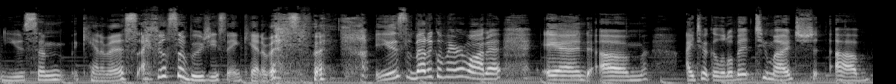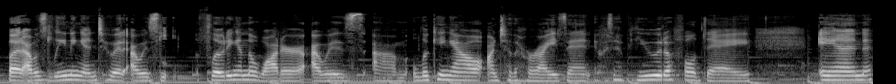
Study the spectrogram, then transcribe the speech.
used some cannabis. I feel so bougie saying cannabis, but I used medical marijuana, and um, I took a little bit too much, uh, but I was leaning into it. I was floating in the water. I was um, looking out onto the horizon. It was a beautiful day, and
